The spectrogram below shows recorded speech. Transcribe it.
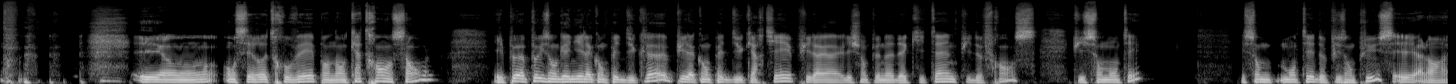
et on, on s'est retrouvés pendant quatre ans ensemble. Et peu à peu, ils ont gagné la compète du club, puis la compète du quartier, puis les championnats d'Aquitaine, puis de France. Puis ils sont montés. Ils sont montés de plus en plus. Et alors,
